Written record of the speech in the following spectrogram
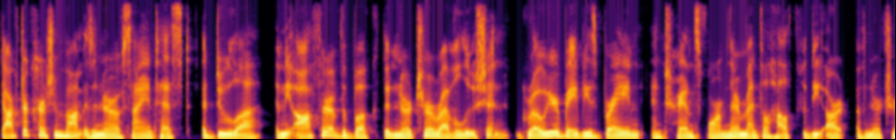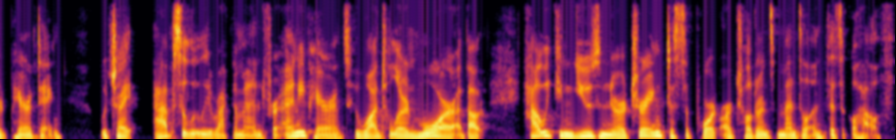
Dr. Kirshenbaum is a neuroscientist, a doula, and the author of the book, The Nurture Revolution Grow Your Baby's Brain and Transform Their Mental Health Through the Art of Nurtured Parenting which I absolutely recommend for any parents who want to learn more about how we can use nurturing to support our children's mental and physical health.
